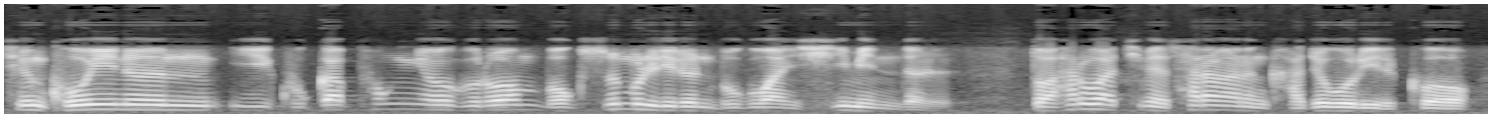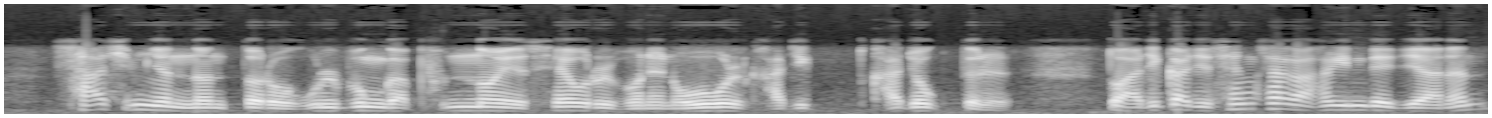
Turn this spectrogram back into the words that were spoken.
지금 고인은 이 국가 폭력으로 목숨을 잃은 무고한 시민들, 또 하루아침에 사랑하는 가족을 잃고 40년 넘도록 울분과 분노의 세월을 보낸 5월 가직, 가족들, 또 아직까지 생사가 확인되지 않은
